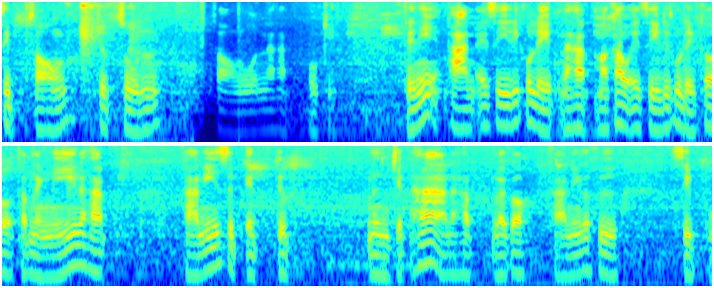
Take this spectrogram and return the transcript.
12.02โวลต์นะครับโอเคทีนี้ผ่าน IC Regulate นะครับ มาเข้า IC Regulate ก็ตำแหน่งนี้นะครับขานี้ 11.175 นะครับ แล้วก็ขานี้ก็คือ 10โว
